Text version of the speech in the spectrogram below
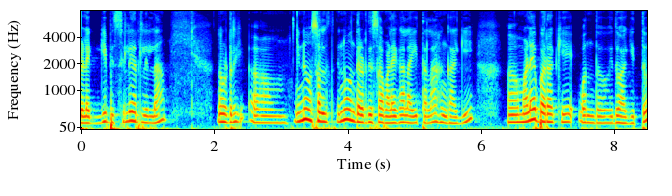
ಬೆಳಗ್ಗೆ ಬಿಸಿಲೇ ಇರಲಿಲ್ಲ. ನೋಡ್ರಿ ಇನ್ನೂ ಸ್ವಲ್ಪ, ಇನ್ನೂ ಒಂದೆರಡು ದಿವಸ ಮಳೆಗಾಲ ಐತಲ್ಲ, ಹಾಗಾಗಿ ಮಳೆ ಬರೋಕ್ಕೆ ಒಂದು ಇದು ಆಗಿತ್ತು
